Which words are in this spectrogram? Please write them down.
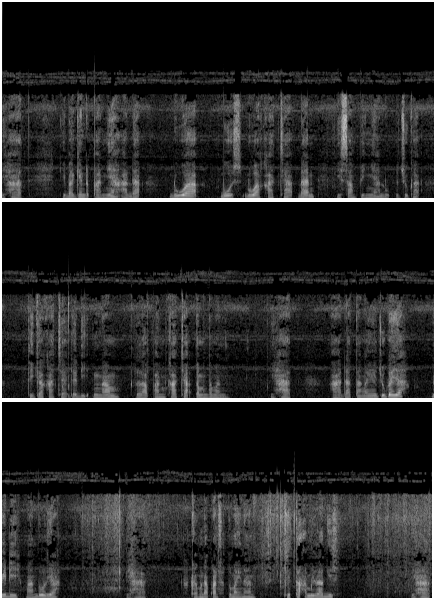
Lihat. Di bagian depannya ada dua bus, dua kaca dan di sampingnya juga tiga kaca. Jadi 6, 8 kaca teman-teman. Lihat. Ada tangganya juga ya. Widih, mantul ya. Lihat mereka mendapatkan satu mainan. Kita ambil lagi. Lihat.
